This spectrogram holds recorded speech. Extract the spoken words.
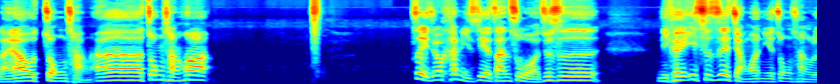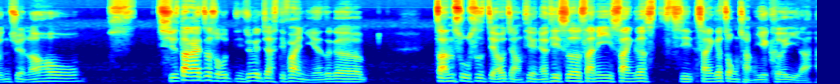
来到中场啊，中场话，这里就要看你自己的战术啊，就是你可以一次直接讲完你的中场轮选，然后其实大概这时候你就可以 justify 你的这个战术是只要讲踢，你要踢四二三一三个三个中场也可以了。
